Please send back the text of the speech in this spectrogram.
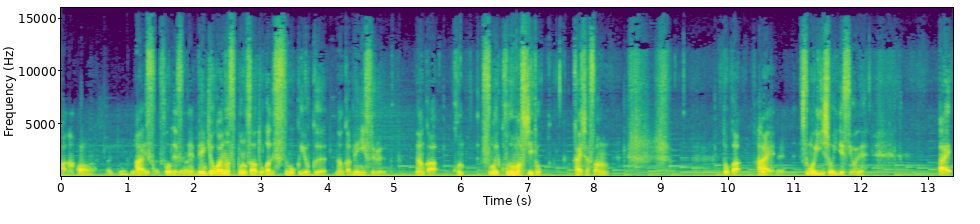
かなああ、最近はい、そうですね。勉強会のスポンサーとかですごくよくなんか目にする、なんかこ、すごい好ましいと会社さんとか、はい。ねすごい印象いいですよね。はい。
